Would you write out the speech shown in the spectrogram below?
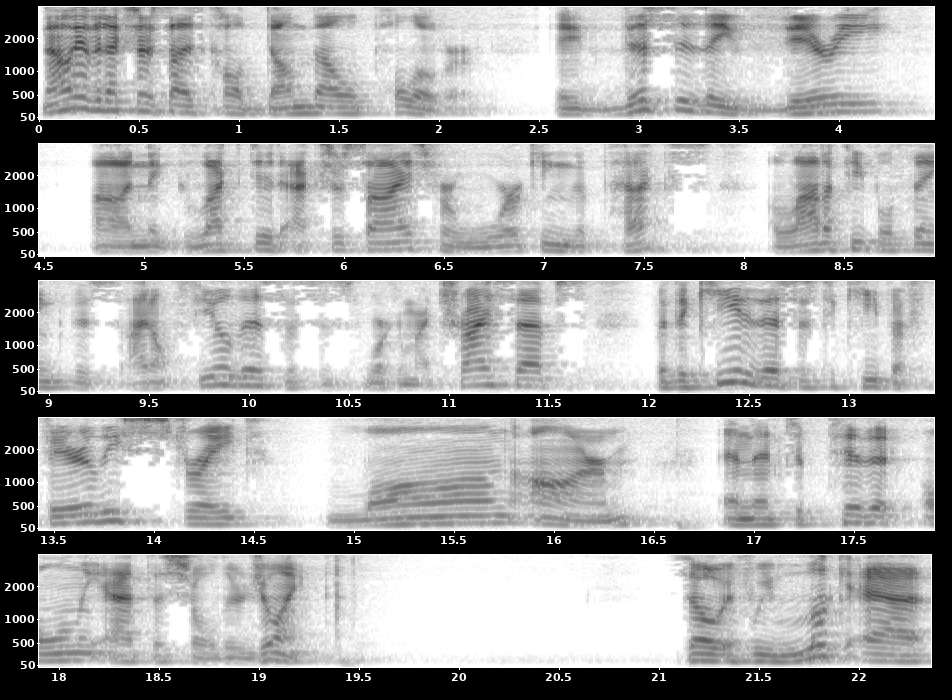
now we have an exercise called dumbbell pullover. Okay, this is a very uh, neglected exercise for working the pecs. A lot of people think this, I don't feel this, this is working my triceps. But the key to this is to keep a fairly straight, long arm and then to pivot only at the shoulder joint. So if we look at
